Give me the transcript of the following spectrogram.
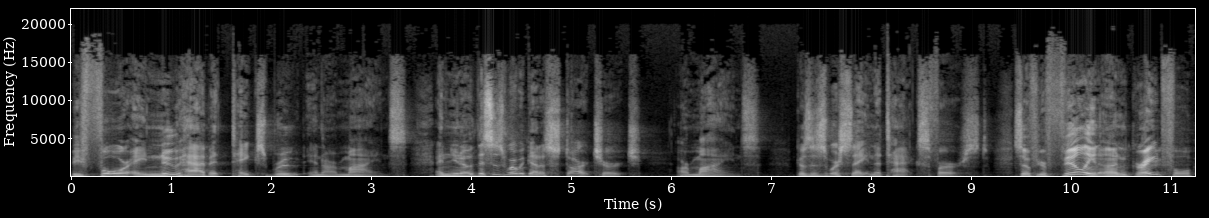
before a new habit takes root in our minds. And you know, this is where we got to start, church, our minds, because this is where Satan attacks first. So if you're feeling ungrateful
